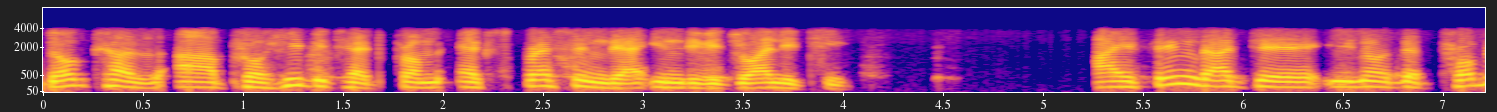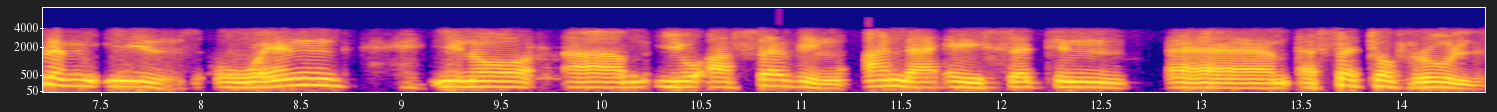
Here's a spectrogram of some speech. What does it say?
doctors are prohibited from expressing their individuality. I think that uh, you know the problem is when you know um, you are serving under a certain um, a set of rules,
